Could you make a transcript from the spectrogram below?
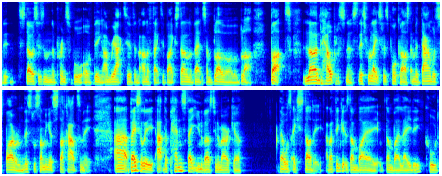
the stoicism and the principle of being unreactive and unaffected by external events and blah blah blah blah. But learned helplessness. This relates to this podcast and the downward spiral, and this was something that stuck out to me. Uh, basically, at the Penn State University in America, there was a study, and I think it was done by a done by a lady called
